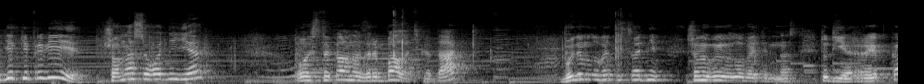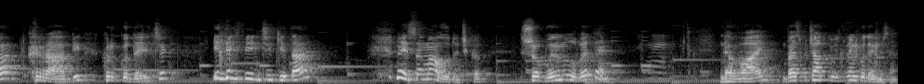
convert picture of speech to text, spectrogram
дітки, привіт! Що в нас сьогодні є? Ось така у нас рибалочка, так? Будемо ловити сьогодні. Що ми будемо ловити в нас? Тут є рибка, крабік, крокодильчик і дельфінчики, так? Ну і сама удочка. Що, будемо ловити? Давай. Давай спочатку відкриємо подивимося.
